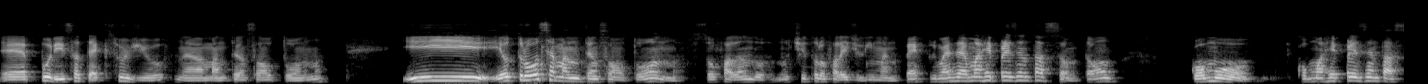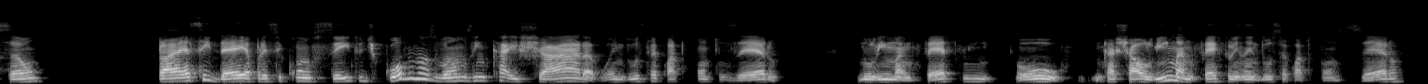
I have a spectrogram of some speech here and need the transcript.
é por isso até que surgiu né, a manutenção autônoma. E eu trouxe a manutenção autônoma, estou falando, no título eu falei de Lean Manufacturing, mas é uma representação. Então, como, como uma representação para essa ideia, para esse conceito de como nós vamos encaixar a, indústria 4.0 no Lean Manufacturing ou encaixar o Lean Manufacturing na indústria 4.0,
